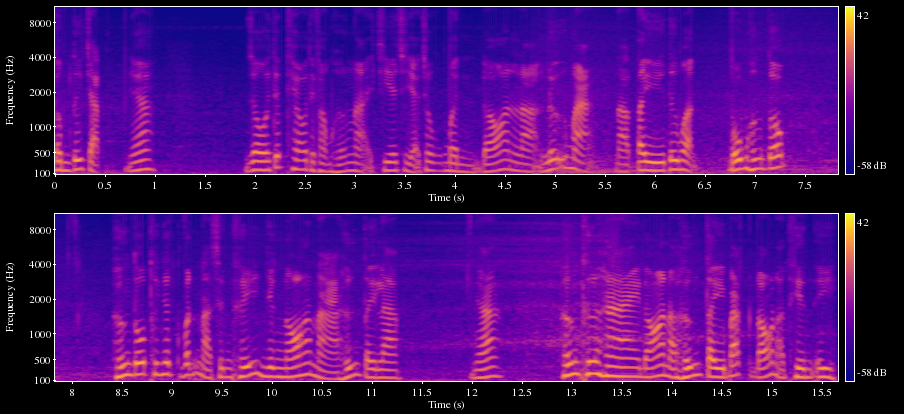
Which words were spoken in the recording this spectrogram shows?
đồng tứ chặt nhé rồi tiếp theo thì phạm hướng lại chia sẻ cho mình đó là lữ mạng là tây tư mệnh bốn hướng tốt. Hướng tốt thứ nhất vẫn là sinh khí nhưng nó là hướng tây nam nhá. Hướng thứ hai đó là hướng tây bắc đó là thiên y.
